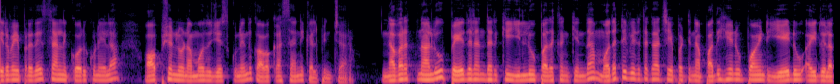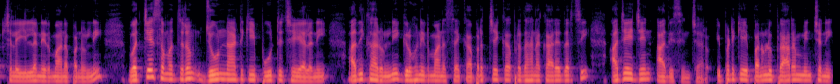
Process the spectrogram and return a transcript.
ఇరవై ప్రదేశాలను కోరుకునేలా ఆప్షన్లు నమోదు చేసుకునేందుకు అవకాశాన్ని కల్పించారు. నవరత్నాలు పేదలందరికీ ఇల్లు పథకం కింద మొదటి విడతగా చేపట్టిన పదిహేను పాయింట్ ఏడు ఐదు లక్షల ఇళ్ళ నిర్మాణ పనుల్ని వచ్చే సంవత్సరం జూన్ నాటికి పూర్తి చేయాలని అధికారుల్ని గృహ నిర్మాణ శాఖ ప్రత్యేక ప్రధాన కార్యదర్శి అజయ్ జైన్ ఆదేశించారు. ఇప్పటికే పనులు ప్రారంభించని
